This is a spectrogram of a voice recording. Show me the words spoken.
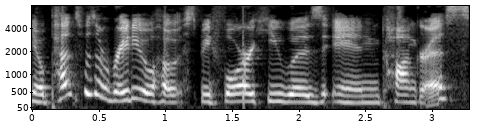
you know, Pence was a radio host before he was in Congress.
